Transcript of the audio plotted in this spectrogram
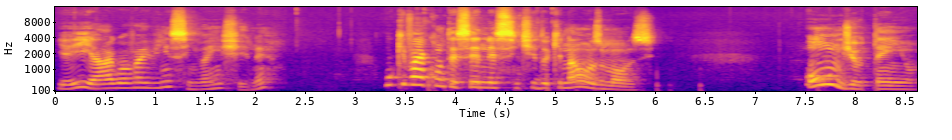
E aí a água vai vir assim, vai encher, né? O que vai acontecer nesse sentido aqui na osmose? Onde eu tenho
